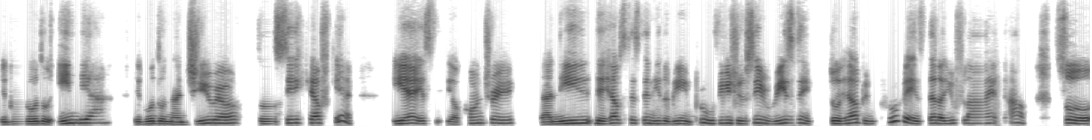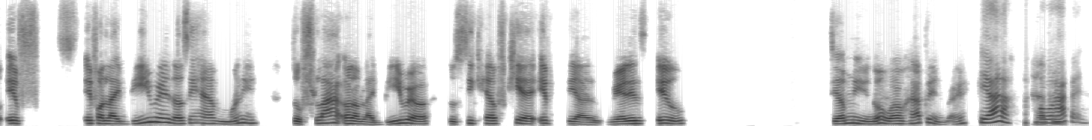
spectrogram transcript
they go to India, they go to Nigeria to seek health care. Yeah, it's your country that need the health system need to be improved. You should see reason to help improve it instead of you flying out. So if if a Liberian doesn't have money to fly out of Liberia to seek health care if they are really ill, tell me you know what will happen, right? Yeah. What will happen?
